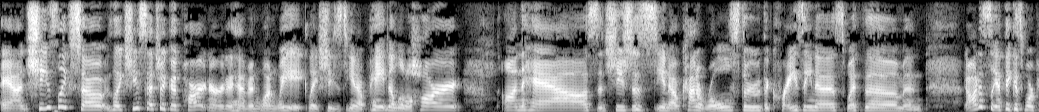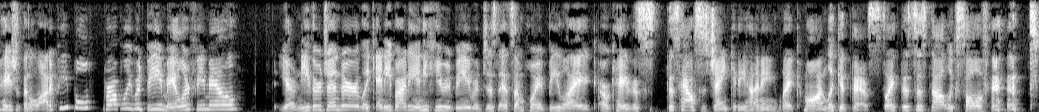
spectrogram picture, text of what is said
And she's like so, like she's such a good partner to him in one week. Like she's, you know, painting a little heart on the house and she's just, you know, kind of rolls through the craziness with them. And honestly, I think it's more patient than a lot of people probably would be, male or female you know, neither gender, like anybody, any human being would just at some point be like, okay, this, this house is jankety, honey. Like, come on, look at this. Like, this does not look solvent.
